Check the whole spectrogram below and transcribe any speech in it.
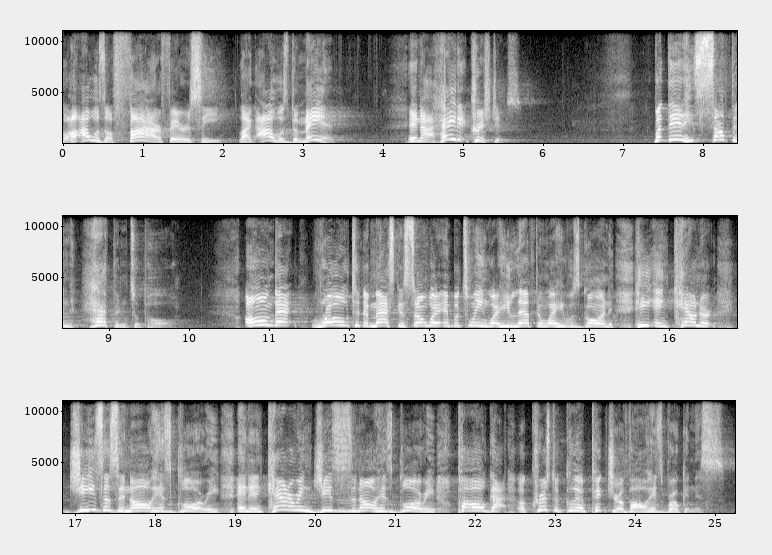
I was a fire Pharisee. Like I was the man. And I hated Christians. But then he, something happened to Paul on that road to Damascus, somewhere in between where he left and where he was going, he encountered Jesus in all his glory. And encountering Jesus in all his glory, Paul got a crystal clear picture of all his brokenness.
